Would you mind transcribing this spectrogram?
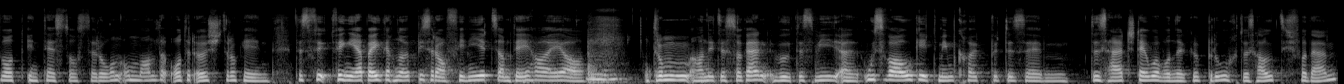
will in Testosteron umwandeln oder Östrogen. Das finde ich eigentlich noch etwas Raffiniertes am DHEA. Mhm. Darum habe ich das so gerne, weil das wie eine Auswahl gibt, meinem Körper das, ähm, das herzustellen, was er gerade braucht. Was haltest du von dem?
